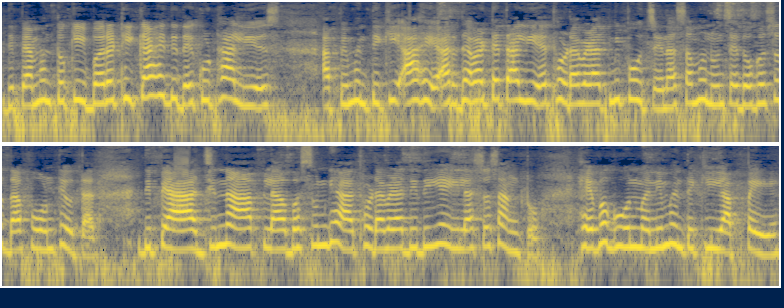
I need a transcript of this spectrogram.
दिप्या म्हणतो की बरं ठीक आहे दिदे कुठं आली आहेस आपी म्हणते की आहे अर्ध्या वाटेत आली आहे थोड्या वेळात मी पोहोचेन असं म्हणून ते दोघंसुद्धा फोन ठेवतात. दिप्या आजींना आपला बसून घ्या थोड्या वेळात दिदी येईल असं सांगतो. हे बघून मनी म्हणते की आप्पे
